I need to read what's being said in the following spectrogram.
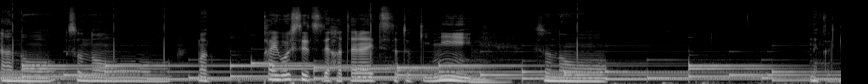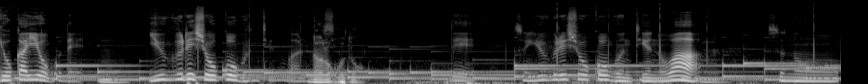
あのその、まあ、介護施設で働いてた時に、うん。そのなんか業界用語でうん。夕暮れ症候群っていうのがあるんですよ。なるほど、でその夕暮れ症候群っていうのはう、ん。その、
